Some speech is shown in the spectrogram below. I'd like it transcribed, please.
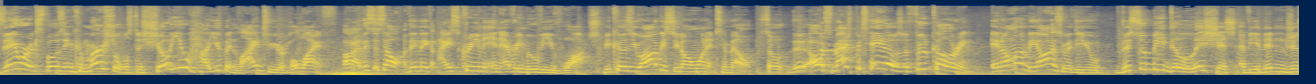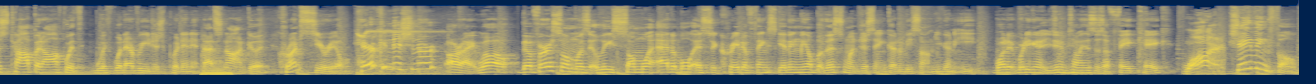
Today we're exposing commercials to show you how you've been lied to your whole life. All right, this is how they make ice cream in every movie you've watched because you obviously don't want it to melt. So, oh, it's mashed potatoes with food coloring. And I'm gonna be honest with you, this would be delicious if you didn't just top it off with, with whatever you just put in it. That's not good. Crunch cereal. Hair conditioner? All right, well, the first one was at least somewhat edible. It's a creative Thanksgiving meal, but this one just ain't gonna be something you're gonna eat. What, what are you gonna, you gonna tell me this is a fake cake? Why? Shaving foam.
